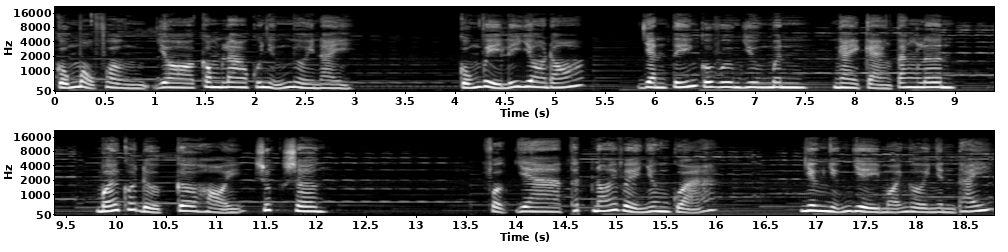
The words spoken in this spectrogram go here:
cũng một phần do công lao của những người này. Cũng vì lý do đó, danh tiếng của Vương Dương Minh ngày càng tăng lên, mới có được cơ hội xuất sơn. Phật gia thích nói về nhân quả, nhưng những gì mọi người nhìn thấy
